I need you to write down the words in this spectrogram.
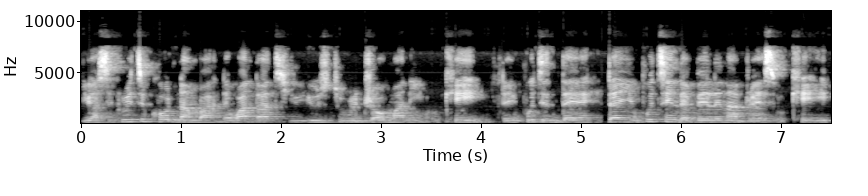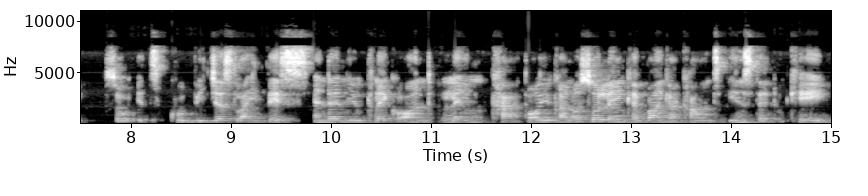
your security code number, the one that you use to withdraw money, okay? Then you put it there. Then you put in the billing address, okay? So it could be just like this. And then you click on link card. Or you can also link a bank account instead, okay?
